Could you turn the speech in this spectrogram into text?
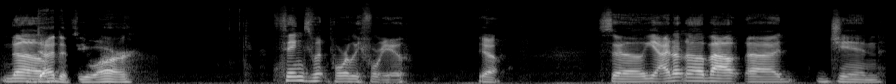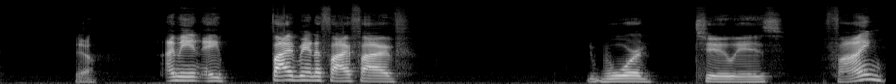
No. dead if you are. Things went poorly for you. Yeah. So, yeah, I don't know about uh Jin. Yeah. I mean, a 5 mana 5 5 Ward 2 is fine.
